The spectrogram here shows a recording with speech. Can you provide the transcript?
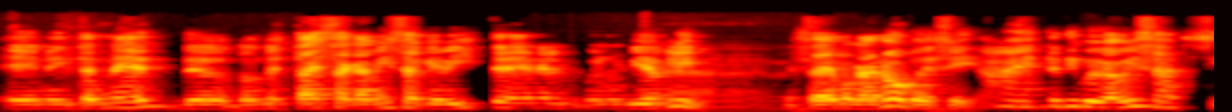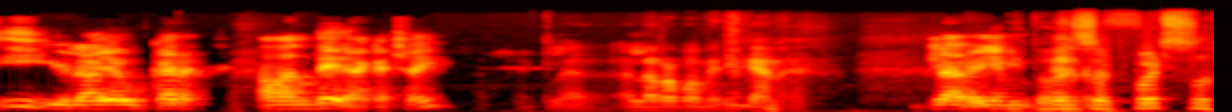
en internet de donde está esa camisa que viste en el, en el videoclip. En esa época no, pues decir, ah, este tipo de camisa, sí, yo la voy a buscar a bandera, ¿cachai? claro, a la ropa americana Claro, y Y en todo ese esfuerzo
